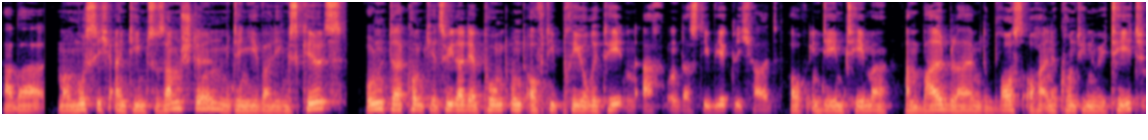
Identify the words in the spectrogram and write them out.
aber man muss sich ein Team zusammenstellen mit den jeweiligen Skills und da kommt jetzt wieder der Punkt und auf die Prioritäten achten, dass die wirklich halt auch in dem Thema am Ball bleiben. Du brauchst auch eine Kontinuität,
